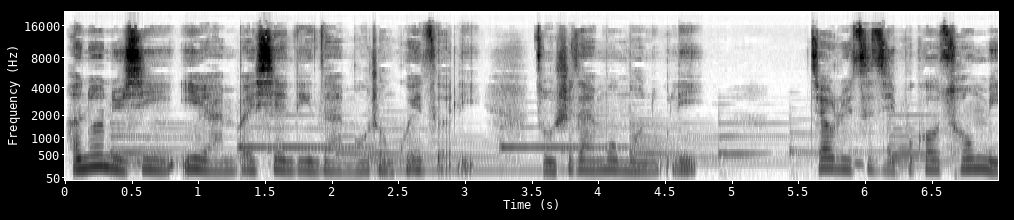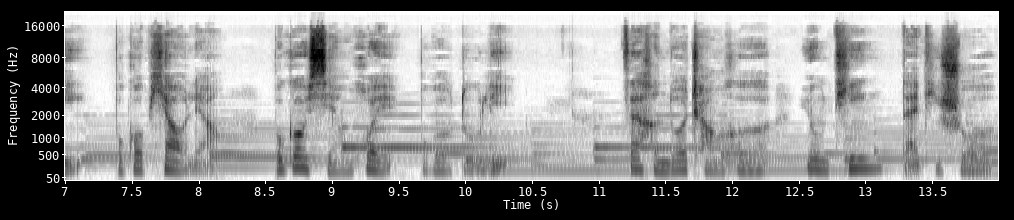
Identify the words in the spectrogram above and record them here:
很多女性依然被限定在某种规则里，总是在默默努力，焦虑自己不够聪明、不够漂亮、不够贤惠、不够独立，在很多场合用听代替说，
